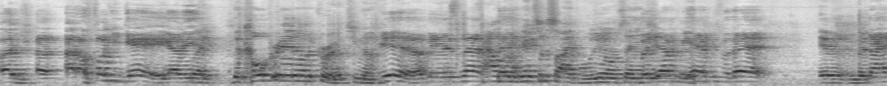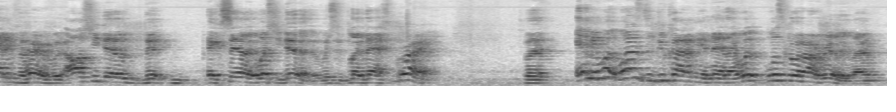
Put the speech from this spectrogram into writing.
uh, uh, a fucking gang. I mean, Like the co-creator of the Crips, you know, yeah, I mean, it's not founder of that, Gates Disciples, you know what I'm saying? but y'all can be happy for that. And, but not happy for her. All she does is excel at what she does, which is play basketball. Right. But I mean, what, what is the dichotomy in that? Like, what, what's going on really? Like,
